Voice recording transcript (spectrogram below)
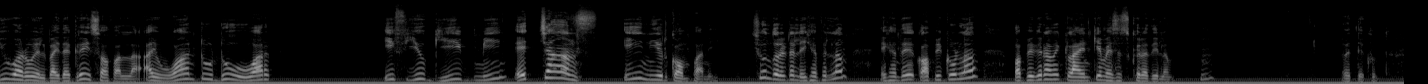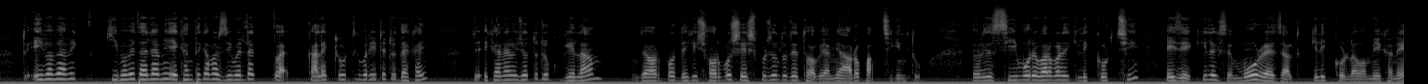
you are well by the grace of Allah I want to do work if you give me a chance in your company সুন্দর, এটা লিখে ফেললাম, এখান থেকে কপি করলাম কপি করে আমি ক্লায়েন্টকে মেসেজ করে দিলাম, হুম? দেখুন, তো এইভাবে আমি কীভাবে তাহলে আমি এখান থেকে আবার জিমেলটা কালেক্ট করতে পারি, এটা একটু দেখাই, যে এখানে আমি যতটুকু গেলাম, যাওয়ার পর দেখি সর্বশেষ পর্যন্ত যেতে হবে, আমি আরও পাচ্ছি কিন্তু। এবার যে সি মোরে বারবার ক্লিক করছি, এই যে কি লিখছে? মোর রেজাল্ট ক্লিক করলাম আমি এখানে।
